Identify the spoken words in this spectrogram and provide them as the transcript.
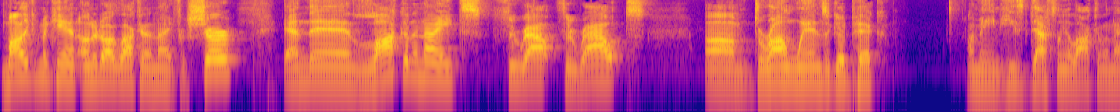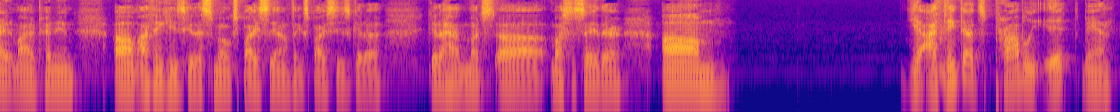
Molly McCann underdog lock of the night for sure. And then lock of the nights throughout throughout. Um, Deron Winn's a good pick. I mean, he's definitely a lock of the night in my opinion. Um, I think he's gonna smoke spicy. I don't think spicy's gonna gonna have much uh much to say there. Um, yeah, I think that's probably it, man.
